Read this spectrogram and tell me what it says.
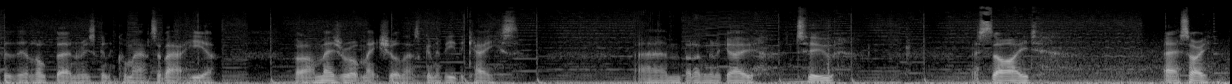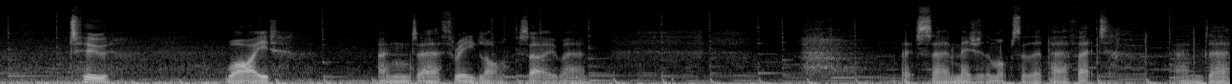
for the log burner is going to come out about here but I'll measure up make sure that's going to be the case. Um, but I'm going to go two aside uh, sorry two wide and uh, three long. So um, let's uh, measure them up so they're perfect and uh,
